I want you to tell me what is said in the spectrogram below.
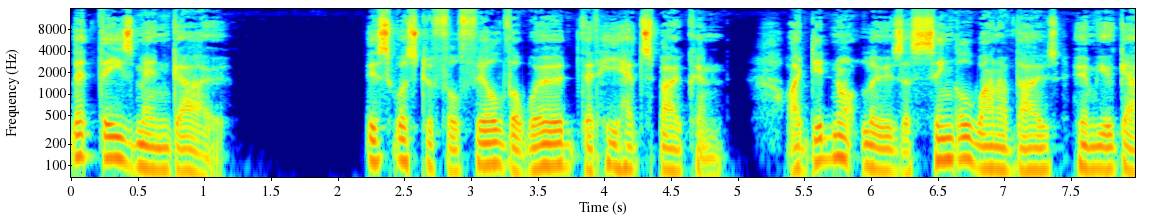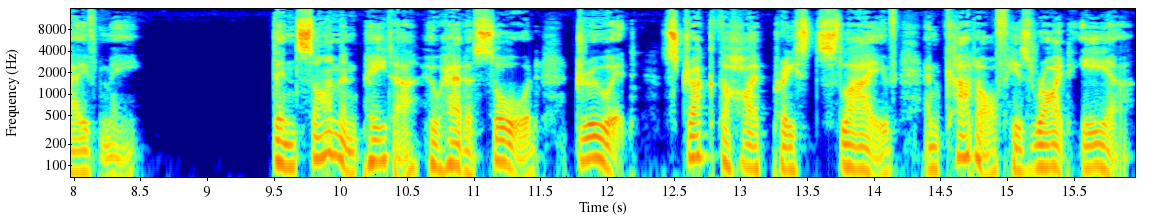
let these men go. This was to fulfill the word that he had spoken. I did not lose a single one of those whom you gave me. Then Simon Peter, who had a sword, drew it, struck the high priest's slave, and cut off his right ear.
